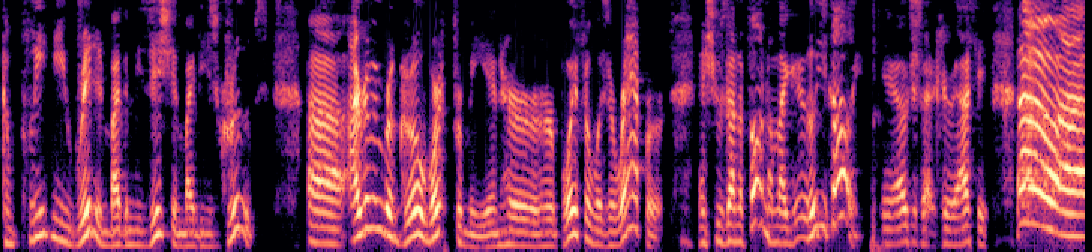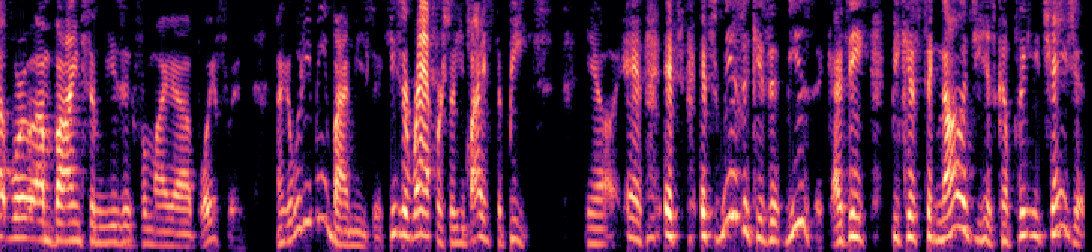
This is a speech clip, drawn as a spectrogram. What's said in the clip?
completely written by the musician, by these groups. Uh, I remember a girl worked for me, and her her boyfriend was a rapper, and she was on the phone. I'm like, "Who are you calling?" You know, just out of curiosity. Oh, uh, I'm buying some music for my uh, boyfriend. I go, "What do you mean buy music?" He's a rapper, so he buys the beats you know and it's it's music isn't music i think because technology has completely changed it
